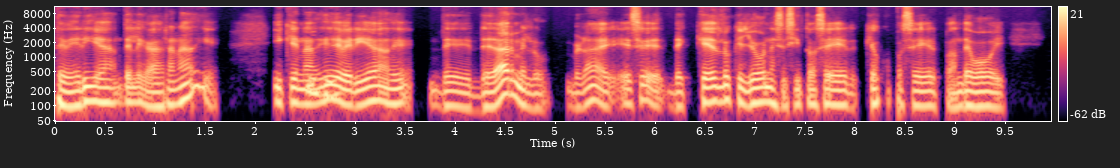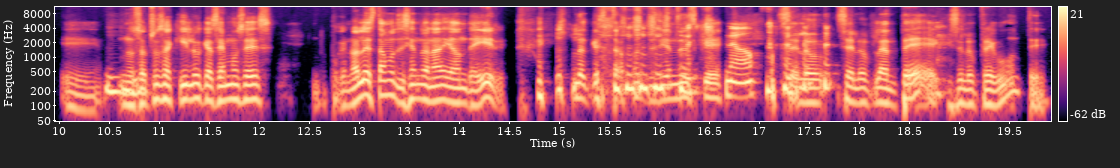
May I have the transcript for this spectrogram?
debería delegar a nadie y que nadie debería de, de, dármelo, ¿verdad? Ese de qué es lo que yo necesito hacer, qué ocupo hacer, para dónde voy. Eh, nosotros aquí lo que hacemos es, porque no le estamos diciendo a nadie a dónde ir, lo que estamos diciendo es que se, lo, se lo plantee, que se lo pregunte,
